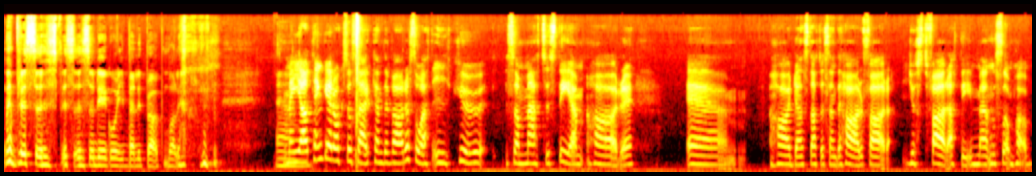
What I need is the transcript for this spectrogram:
precis, precis. Och det går väldigt bra uppenbarligen. Eh, Men jag tänker också så här, kan det vara så att IQ som mätsystem har, eh, har den statusen det har för, just för att det är män som har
